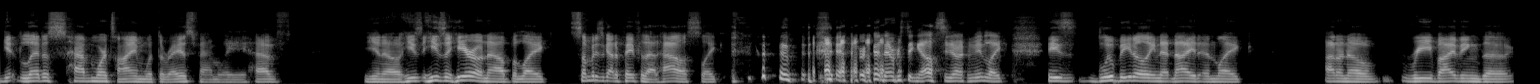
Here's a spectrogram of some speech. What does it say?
get let us have more time with the Reyes family. Have you know, he's he's a hero now, but like somebody's got to pay for that house, like and everything else. You know what I mean? Like he's blue beetling at night and like I don't know, reviving the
